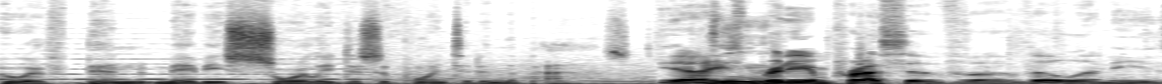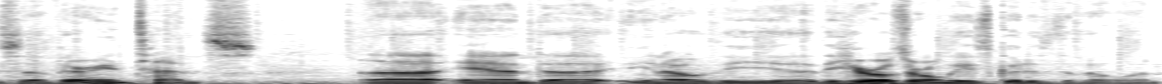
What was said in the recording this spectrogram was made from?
Who have been maybe sorely disappointed in the past. Yeah, he's Damn. pretty impressive uh, villain. He's uh, very intense, uh, and uh, you know the uh, the heroes are only as good as the villain.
